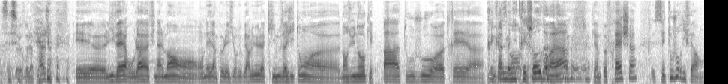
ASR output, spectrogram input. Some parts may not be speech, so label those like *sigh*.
de- la plage, *laughs* et euh, l'hiver où là, finalement, on, on est un peu les hurluberlus qui nous agitons euh, dans une eau qui est pas toujours euh, très... euh, Très calme ni très chaude. Voilà, *laughs* qui est un peu fraîche. C'est toujours différent.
